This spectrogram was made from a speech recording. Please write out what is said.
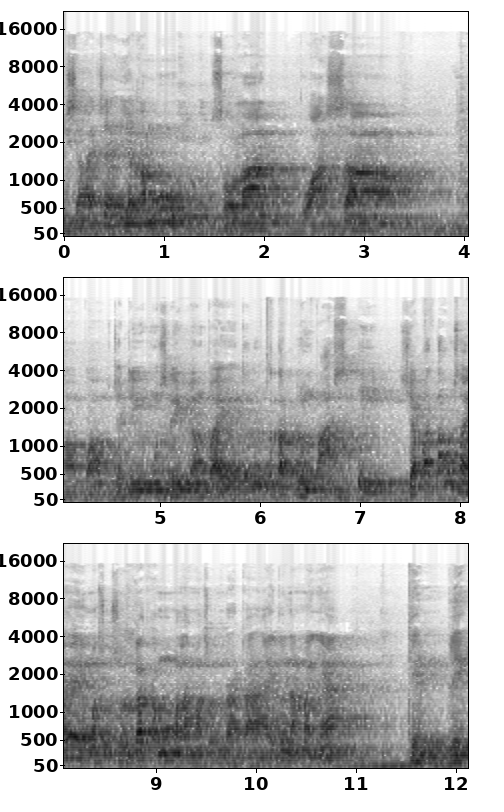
bisa aja. Ya kamu sholat puasa apa jadi muslim yang baik itu tetap belum pasti. Siapa tahu saya yang masuk surga kamu malah masuk neraka. Nah, itu namanya gambling.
